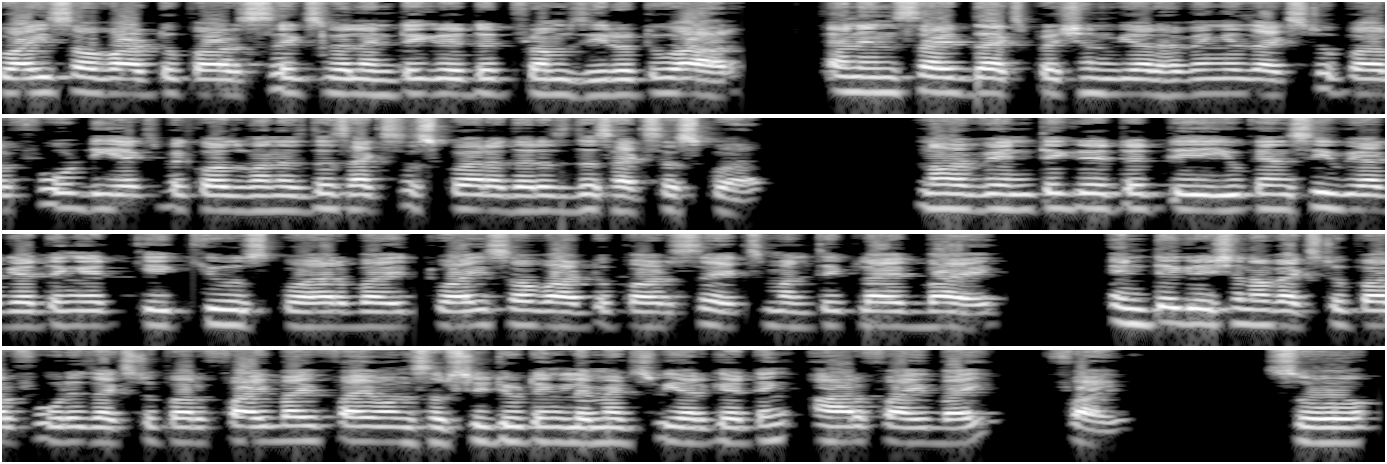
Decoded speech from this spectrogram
twice of r to power 6 will integrate it from 0 to r and inside the expression we are having is x to power 4 dx because one is this x square other is this x square. Now if we integrate it you can see we are getting it kq square by twice of r to power 6 multiplied by integration of x to power 4 is x to power 5 by 5 on substituting limits we are getting r5 by 5 so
